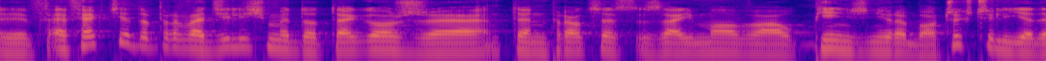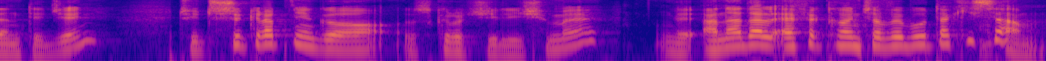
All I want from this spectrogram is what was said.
Y, w efekcie doprowadziliśmy do tego, że ten proces zajmował 5 dni roboczych, czyli jeden tydzień, czyli trzykrotnie go skróciliśmy, a nadal efekt końcowy był taki sam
